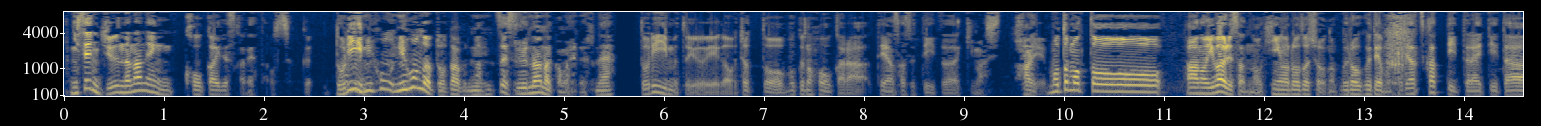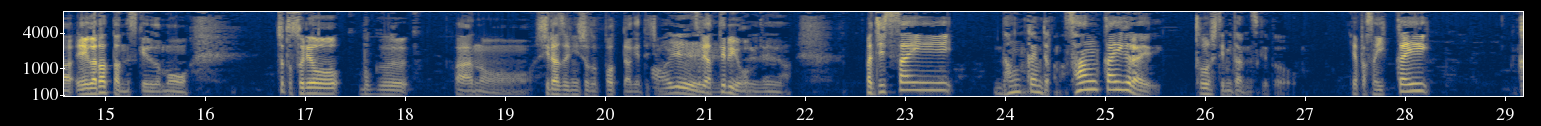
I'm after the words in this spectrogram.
2017年公開ですかね、おそらく。ドリーム日本、日本だと多分あそうです17かもしれないですね。ドリームという映画をちょっと僕の方から提案させていただきまして、はいもともと、あの、いわゆるさんの金曜ロードショーのブログでも取り扱っていただいていた映画だったんですけれども、ちょっとそれを僕、あの、知らずにちょっとポッてあげてしまって、あいえいえそれやってるよ、みたいな。まあ、実際、何回見たかな ?3 回ぐらい通してみたんですけど、やっぱその1回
